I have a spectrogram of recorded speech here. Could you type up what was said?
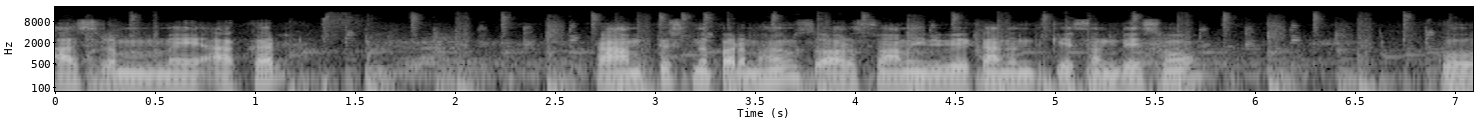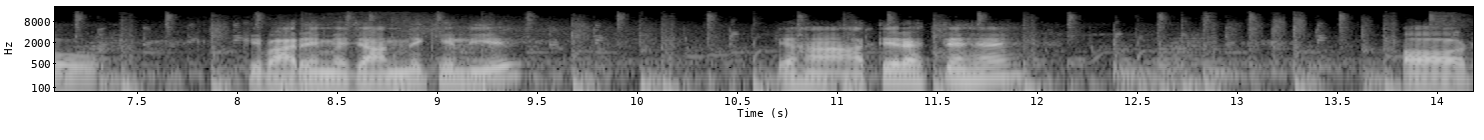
आश्रम में आकर रामकृष्ण परमहंस और स्वामी विवेकानंद के संदेशों को, के बारे में जानने के लिए यहाँ आते रहते हैं और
